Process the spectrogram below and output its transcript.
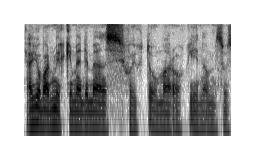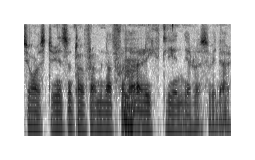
jag har jobbat mycket med demenssjukdomar och inom Socialstyrelsen tagit fram nationella mm. riktlinjer och så vidare.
